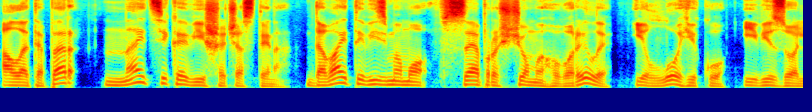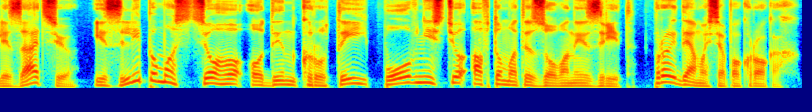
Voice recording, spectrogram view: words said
Але тепер найцікавіша частина. Давайте візьмемо все, про що ми говорили, і логіку, і візуалізацію, і зліпимо з цього один крутий, повністю автоматизований зрід. Пройдемося по кроках.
